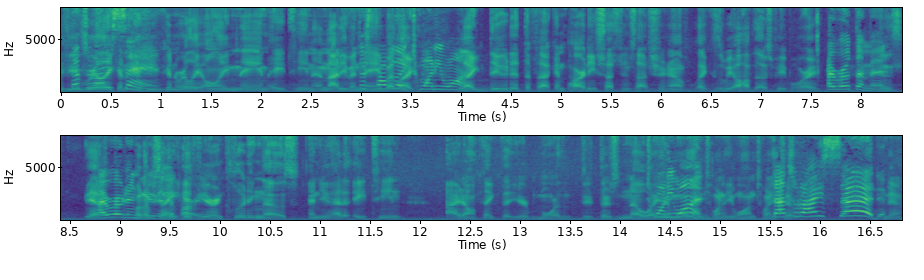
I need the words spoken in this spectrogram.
If you That's what really I'm can, if you can really only name 18, and not even There's name, probably but like like 21. like dude at the fucking party, such and such, you know, like because we all have those people, right? I wrote them in. It's- yeah, I wrote in but I'm dude saying at the party. if you're including those and you had 18, I don't think that you're more than. dude, There's no way you're more than 21. 21, 22. That's what I said. Yeah.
